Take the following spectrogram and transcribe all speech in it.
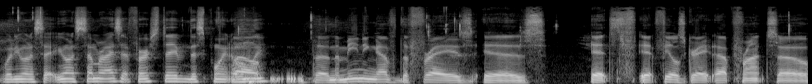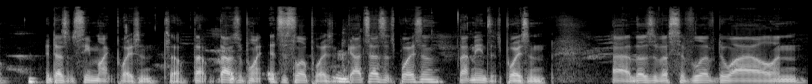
What do you want to say? You want to summarize it first, Dave? This point Well, only. the the meaning of the phrase is it's it feels great up front, so it doesn't seem like poison. So that that was the point. It's a slow poison. God says it's poison. That means it's poison. Uh, those of us have lived a while and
